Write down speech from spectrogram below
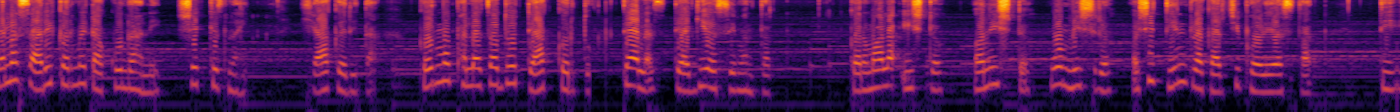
त्याला सारी कर्मे टाकून राहणे शक्यच नाही. ह्याकरिता कर्मफलाचा जो त्याग करतो त्यालाच त्यागी असे म्हणतात. कर्माला इष्ट अनिष्ट व मिश्र अशी तीन प्रकारची फळे असतात. ती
